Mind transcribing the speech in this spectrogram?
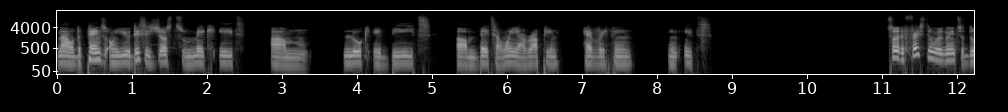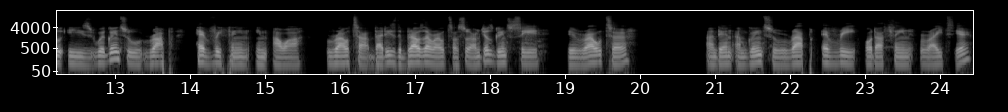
Now depends on you. This is just to make it um look a bit um better when you're wrapping everything in it. So the first thing we're going to do is we're going to wrap everything in our router that is the browser router. So i'm just going to say the router and then i'm going to wrap every other thing right here.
